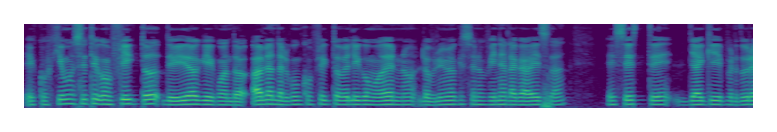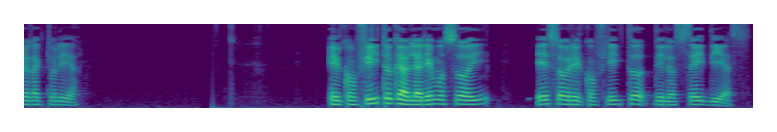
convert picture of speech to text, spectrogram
Escogimos este conflicto debido a que cuando hablan de algún conflicto bélico moderno, lo primero que se nos viene a la cabeza es este, ya que perdura la actualidad. El conflicto que hablaremos hoy es sobre el conflicto de los seis días.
